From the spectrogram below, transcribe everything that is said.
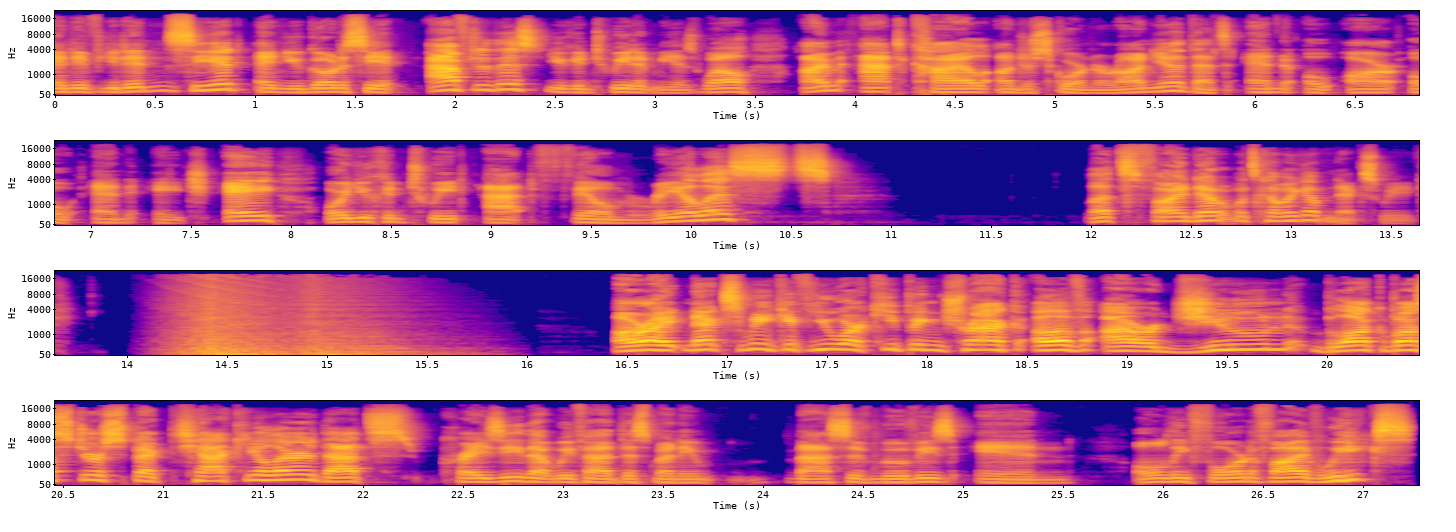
and if you didn't see it and you go to see it after this, you can tweet at me as well. I'm at Kyle underscore Noronha. That's N O R O N H A. Or you can tweet at Film Reelists. Let's find out what's coming up next week. All right, next week, if you are keeping track of our June blockbuster spectacular, that's crazy that we've had this many massive movies in only four to five weeks.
